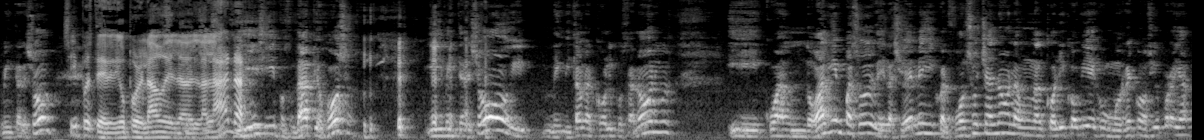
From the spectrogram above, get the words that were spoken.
me interesó. Sí, pues te dio por el lado de la, lana. Sí, sí, pues andaba piojoso. y me interesó y me invitaron a Alcohólicos Anónimos. Y cuando alguien pasó de la Ciudad de México, Alfonso Chanona, un alcohólico viejo, muy reconocido por allá,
